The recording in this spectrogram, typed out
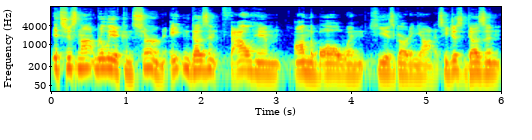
it's just not really a concern. Ayton doesn't foul him on the ball when he is guarding Giannis. He just doesn't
